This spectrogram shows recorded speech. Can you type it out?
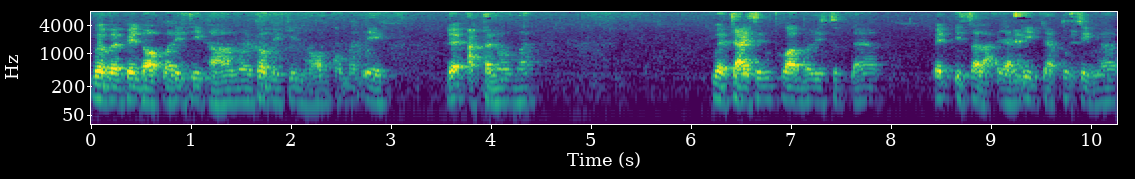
เมื่อมันเป็นดอกมะลิสีขาวมันก็มีกลิ่นหอมของมันเองโดยอัตโนมัติ เมื่อใจถึงความบริสุทธิ์แล้ว เป็นอิสระอย่างยิ่งจากทุกสิ่งแล้ว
